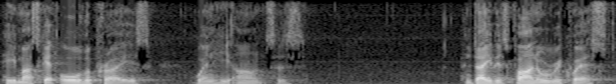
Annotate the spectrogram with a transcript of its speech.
he must get all the praise when he answers. And David's final request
